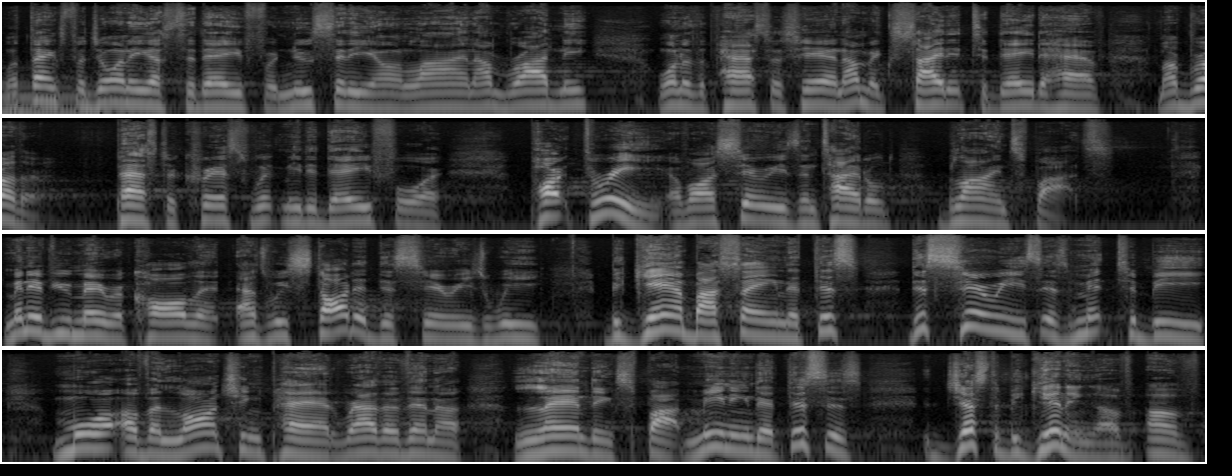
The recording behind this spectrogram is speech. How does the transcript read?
Well, thanks for joining us today for New City Online. I'm Rodney, one of the pastors here, and I'm excited today to have my brother, Pastor Chris, with me today for part three of our series entitled Blind Spots. Many of you may recall that as we started this series, we began by saying that this, this series is meant to be more of a launching pad rather than a landing spot, meaning that this is just the beginning of, of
